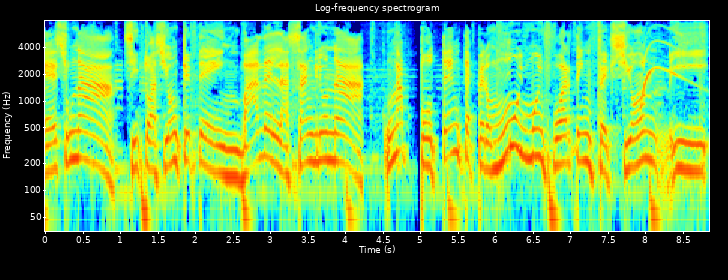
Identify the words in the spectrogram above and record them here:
es una situación que te invade la sangre, una, una potente pero muy muy fuerte infección y,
